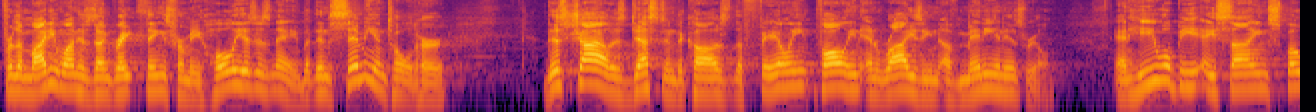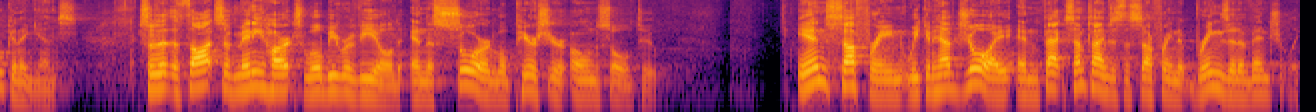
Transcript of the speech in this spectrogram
for the mighty one has done great things for me. Holy is his name. But then Simeon told her, This child is destined to cause the failing, falling and rising of many in Israel, and he will be a sign spoken against, so that the thoughts of many hearts will be revealed, and the sword will pierce your own soul too. In suffering, we can have joy, and in fact, sometimes it's the suffering that brings it eventually.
